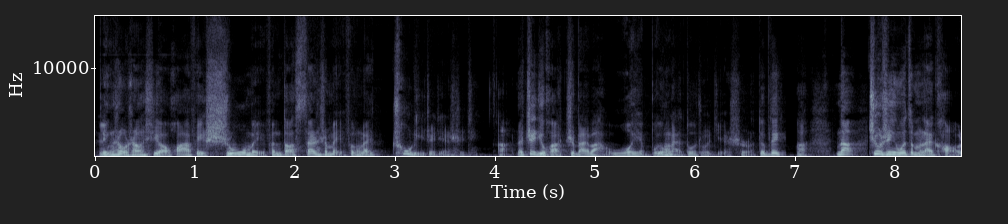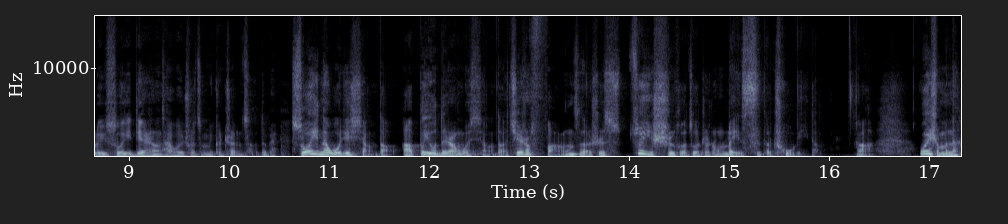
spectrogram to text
零售商需要花费十五美分到三十美分来处理这件事情啊。那这句话直白吧，我也不用来多做解释了，对不对啊？那就是因为这么来考虑，所以电商才会出这么一个政策，对不对？所以呢，我就想到啊，不由得让我想到，其实房子是最适合做这种类似的处理的。啊，为什么呢？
